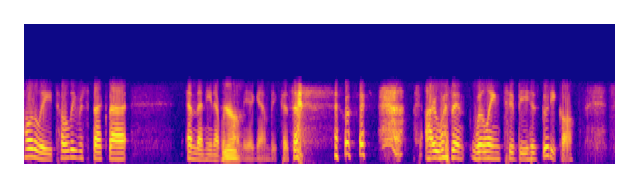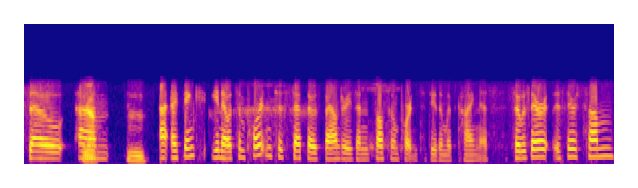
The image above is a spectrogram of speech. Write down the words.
Totally, totally respect that. And then he never yeah. saw me again because I wasn't willing to be his booty call. So um, yeah. mm. I, I think you know it's important to set those boundaries, and it's also important to do them with kindness. So is there is there some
